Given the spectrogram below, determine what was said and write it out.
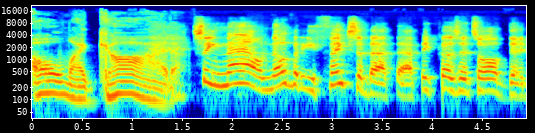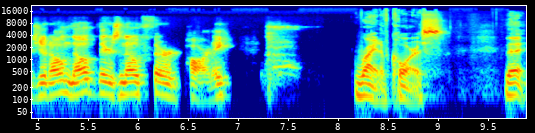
Oh, my God. See, now nobody thinks about that because it's all digital. Nope, there's no third party. Right, of course. The,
